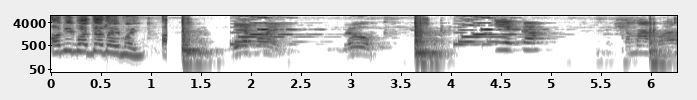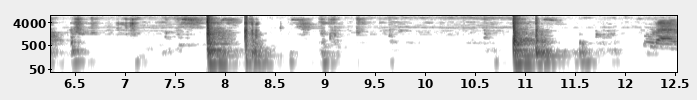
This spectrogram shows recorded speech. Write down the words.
અભી બધા થાય ભાઈ. બે પોઈન્ટ બ્રો એક. તમારો વારો. થોડા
